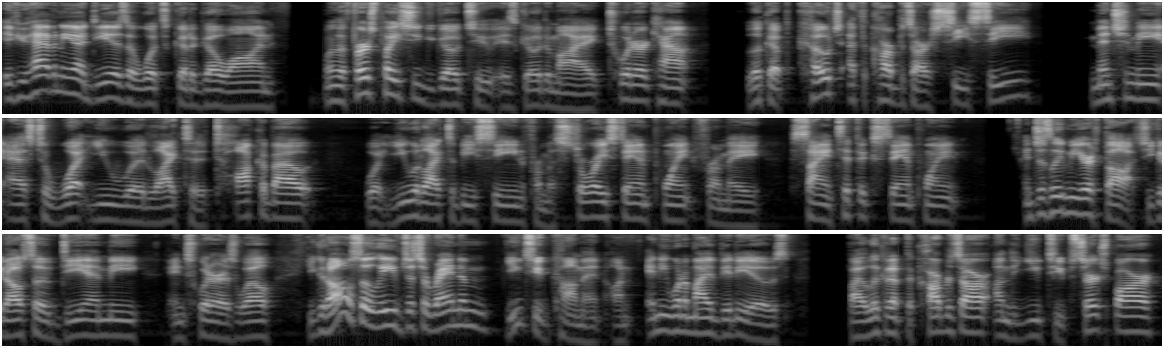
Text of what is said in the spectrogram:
If you have any ideas of what's going to go on, one of the first places you could go to is go to my Twitter account, look up Coach at the Card Bazaar CC, mention me as to what you would like to talk about, what you would like to be seen from a story standpoint, from a scientific standpoint, and just leave me your thoughts. You could also DM me in Twitter as well. You could also leave just a random YouTube comment on any one of my videos by looking up the Card Bazaar on the YouTube search bar.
